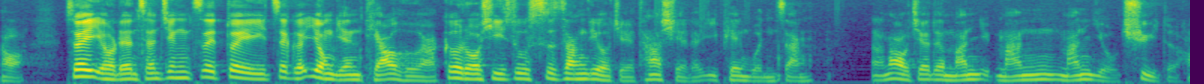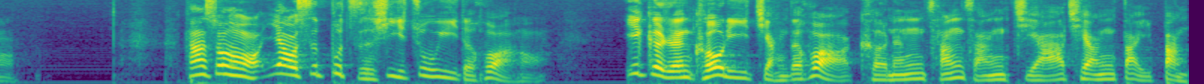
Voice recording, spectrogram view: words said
哦，所以有人曾经这对这个用言调和啊，哥罗西书四章六节，他写了一篇文章啊，那我觉得蛮蛮蛮有趣的哈。他说哦，要是不仔细注意的话哈，一个人口里讲的话，可能常常夹枪带棒。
